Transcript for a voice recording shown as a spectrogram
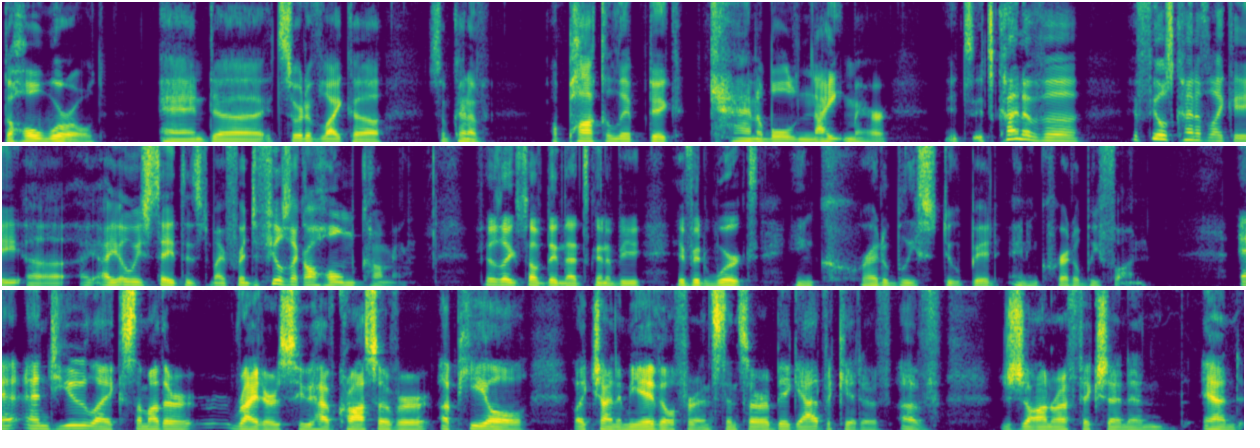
the whole world. And uh, it's sort of like a some kind of apocalyptic cannibal nightmare it's it's kind of a it feels kind of like a. Uh, I, I always say this to my friends. It feels like a homecoming. It feels like something that's going to be, if it works, incredibly stupid and incredibly fun. And, and you, like some other writers who have crossover appeal, like China Mieville, for instance, are a big advocate of of genre fiction and and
